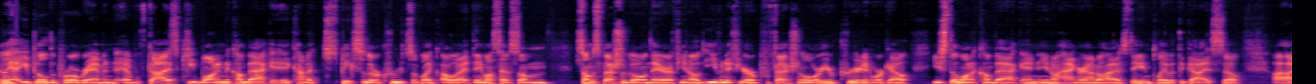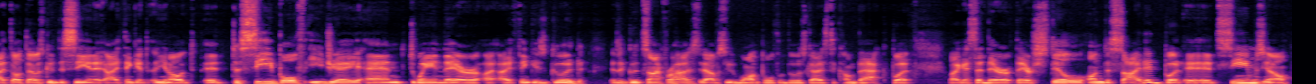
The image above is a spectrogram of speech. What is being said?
really how you build the program. And, and guys keep wanting to come back, it, it kind of speaks to the recruits of like, oh, they must have some something special going there. If you know, even if you're a professional or your career didn't work out, you still want to come back and you know hang around Ohio State and play with the guys. So I thought that was good to see, and it, I think it you know it, to see both EJ and Duane there, I, I, think is good. Is a good sign for Ohio State. Obviously, we want both of those guys to come back, but like I said, they're they're still undecided. But it, it seems you know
